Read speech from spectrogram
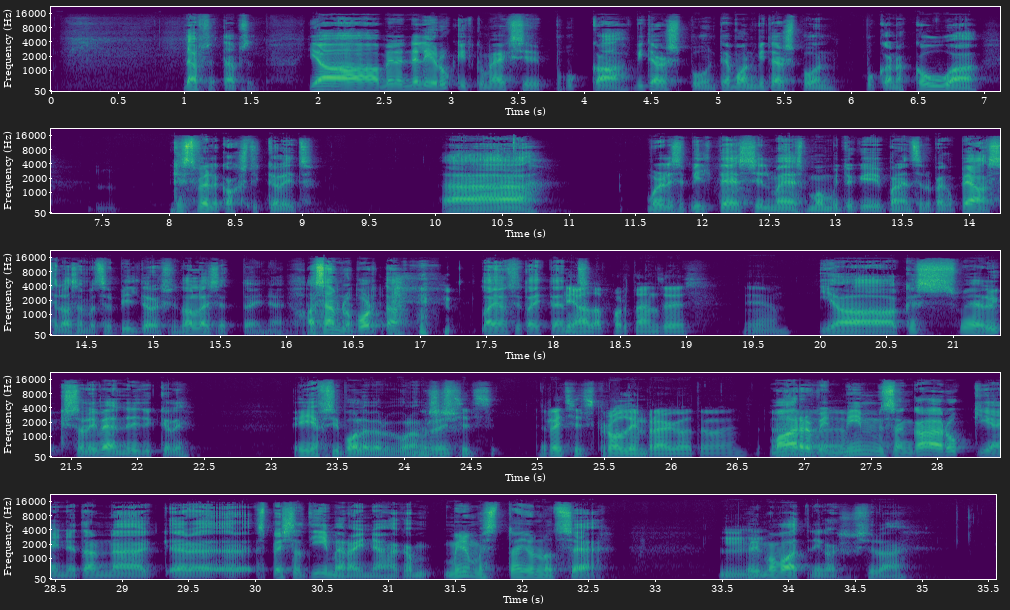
täpselt, täpselt ja meil on neli rukit, kui ma ei eksi, Puka, Witherspoon, Devon Witherspoon, Puka Nakaua. kes veel kaks tükki olid äh,? mul oli see pilt ees silma ees, ma muidugi panen selle praegu peas, selle asemel, et selle pildi oleks võinud alles jätta, on ju. aga Sam Laporta, Lionsi titan jaa, Laporta on sees, jah. ja kes veel, üks oli veel, neli tükki oli. EFC poole peal peab olema siis. Retsid, Retsid scroll in praegu, oota ma. Marvin. Mims on ka rookie on ju, ta on äh, special tiimer on ju, aga minu meelest ta ei olnud see Mhm. või ma vaatan igaks juhuks üle.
